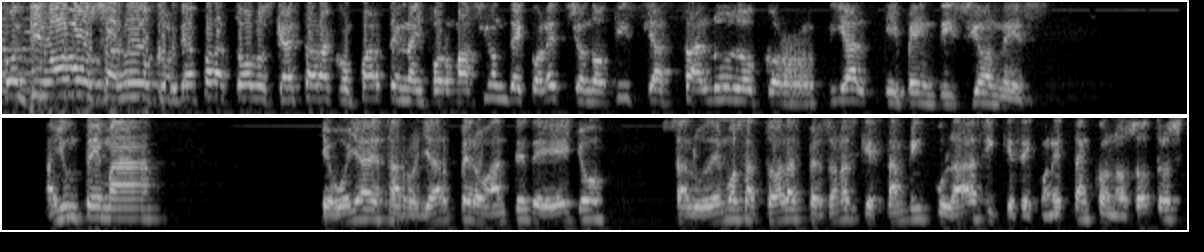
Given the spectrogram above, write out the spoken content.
Continuamos, saludo cordial para todos los que a esta hora comparten la información de Conexión Noticias, saludo cordial y bendiciones. Hay un tema que voy a desarrollar, pero antes de ello, saludemos a todas las personas que están vinculadas y que se conectan con nosotros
